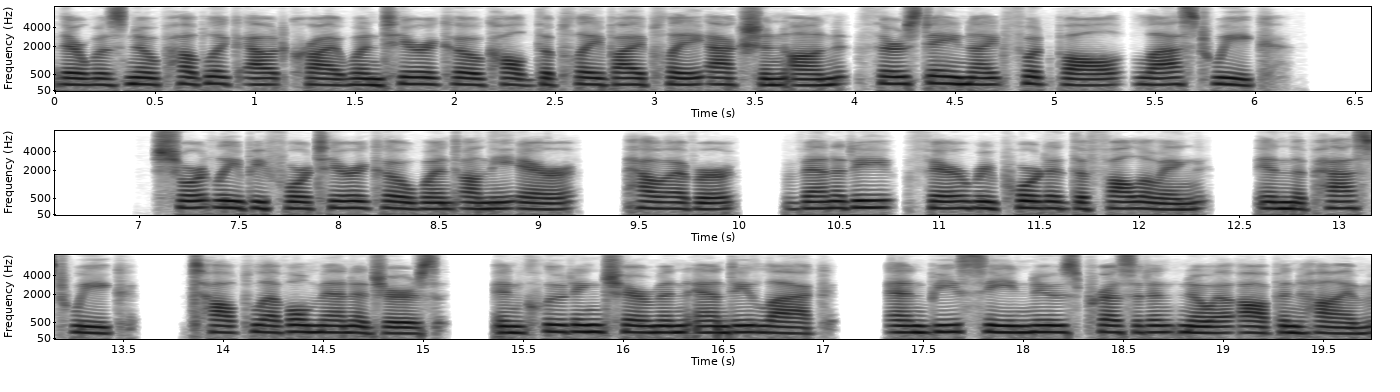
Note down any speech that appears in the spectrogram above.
there was no public outcry when Tirico called the play-by-play action on Thursday Night Football last week. Shortly before Tirico went on the air, however, Vanity Fair reported the following, in the past week, top-level managers, including Chairman Andy Lack, NBC News President Noah Oppenheim,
